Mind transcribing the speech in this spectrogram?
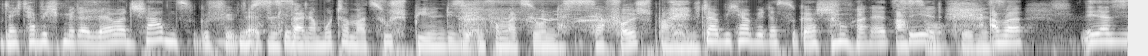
vielleicht habe ich mir da selber einen Schaden zugefügt Du musst es deiner Mutter mal zuspielen, diese Informationen. Das ist ja voll Ich spannend. glaube, ich habe ihr das sogar schon mal erzählt. okay, Mist. aber ja, sie,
